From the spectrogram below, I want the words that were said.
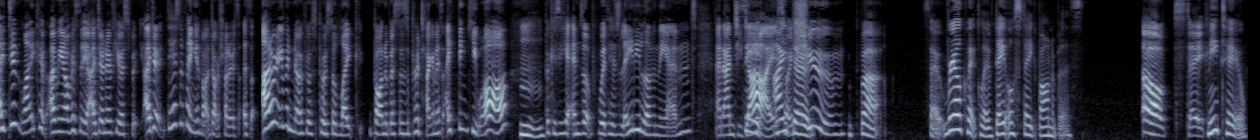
I didn't like him. I mean, obviously, I don't know if you're. Sp- I don't. Here's the thing about Dark Shadows: is I don't even know if you're supposed to like Barnabas as a protagonist. I think you are Mm. because he ends up with his lady love in the end, and Angie See, dies. I so I don't- assume. but so real quick, Liv date or stake Barnabas. Oh, stake. Me too.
